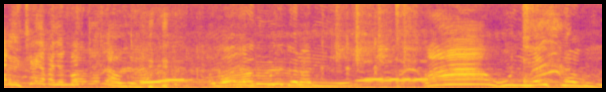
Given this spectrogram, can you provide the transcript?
எனக்கு பையன் ஆகுது. ஐயோ, எனக்கு புளி ஜுரம் அடிக்குது. ஆ, உனக்கு வயசு போகுது.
